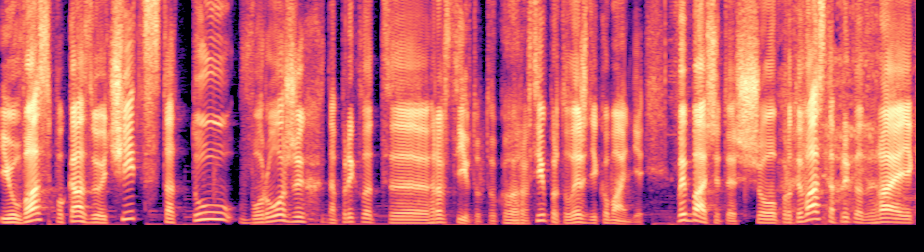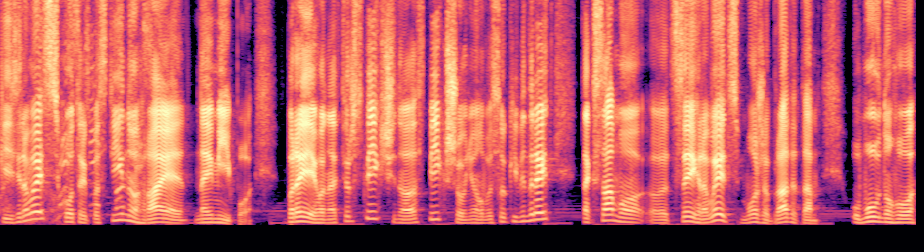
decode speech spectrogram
і у вас показує чіт стату ворожих, наприклад, е, гравців, тобто гравців протилежній команді. Ви бачите, що проти вас, наприклад, грає якийсь гравець, котрий постійно грає на міпо. Бере його на фірспік чи на ласпік, що у нього високий вінрейт. Так само е, цей гравець може брати там умовного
